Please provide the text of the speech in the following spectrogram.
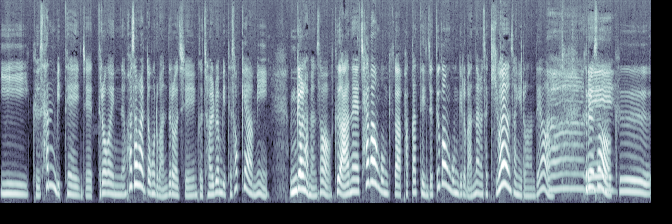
이 그 산 밑에 이제 들어가 있는 화산 활동으로 만들어진 그 절벽 밑에 석회암이 응결하면서 그 안에 차가운 공기가 바깥에 이제 뜨거운 공기를 만나면서 기화 현상이 일어난대요. 아, 그래서 네. 그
